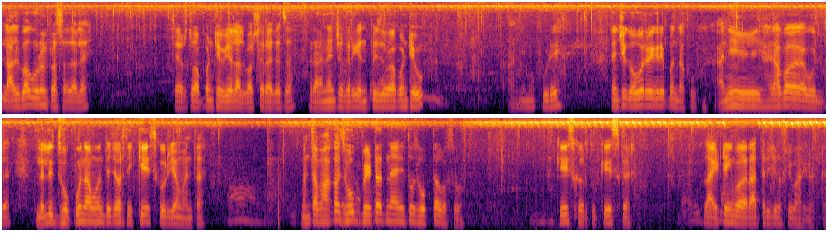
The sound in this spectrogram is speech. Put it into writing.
लालबागवरून प्रसाद आला आहे तर तो आपण ठेवूया लालबागच्या राजाचा. राण्यांच्या घरी गणपतीजवळ आपण ठेवू. आणि मग पुढे त्यांची गवर वगैरे पण दाखवू. आणि ह्या बघा काय बोलतोय. ललित झोपू ना म्हणून त्याच्यावरती केस करूया म्हणता. म्हणता माका झोप भेटत नाही आणि तो झोपता कसो? केस कर तू केस कर. लायटिंग बघा रात्रीची कसली भारी वाटतं.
